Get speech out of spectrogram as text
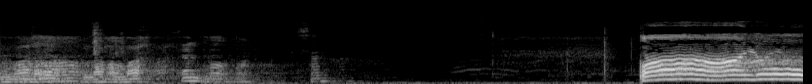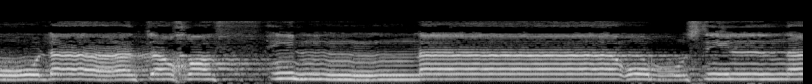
الله الله الله قالوا لا تخف إنا أرسلنا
